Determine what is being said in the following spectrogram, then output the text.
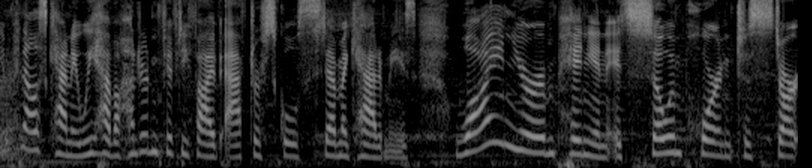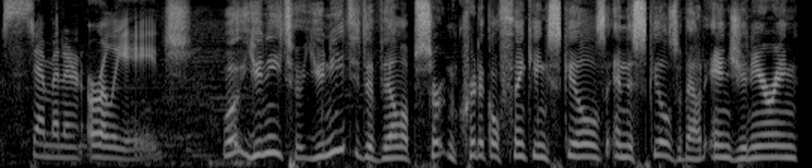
In Pinellas County, we have 155 after-school STEM academies. Why, in your opinion, it's so important to start STEM at an early age? Well, you need to. You need to develop certain critical thinking skills and the skills about engineering,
